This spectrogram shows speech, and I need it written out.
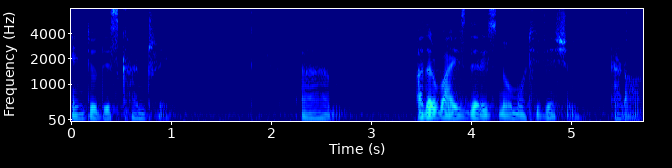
into this country. Um, otherwise, there is no motivation at all.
